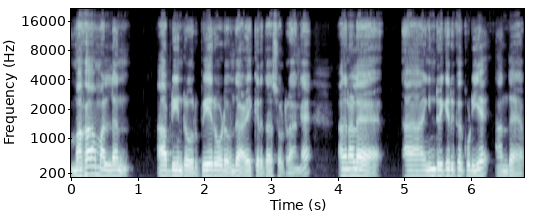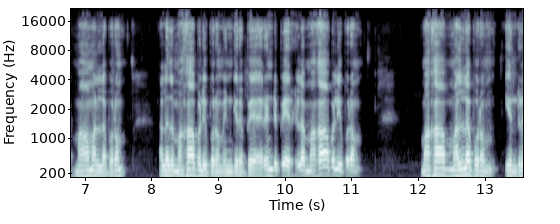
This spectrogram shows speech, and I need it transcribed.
மகாமல்லன் அப்படின்ற ஒரு பேரோடு வந்து அழைக்கிறதா சொல்கிறாங்க அதனால் இன்றைக்கு இருக்கக்கூடிய அந்த மாமல்லபுரம் அல்லது மகாபலிபுரம் என்கிற பே ரெண்டு பேர்களில் மகாபலிபுரம் மகா மல்லபுரம் என்று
